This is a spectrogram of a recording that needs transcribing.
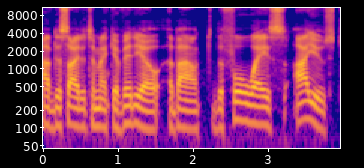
I've decided to make a video about the four ways I used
